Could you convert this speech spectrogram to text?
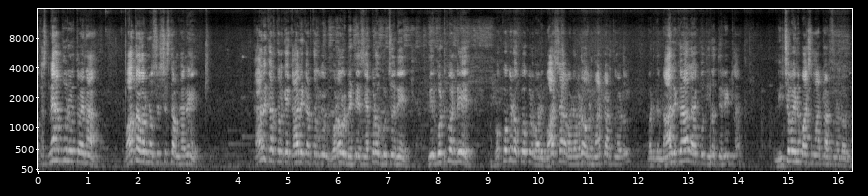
ఒక స్నేహపూరితమైన వాతావరణం సృష్టిస్తాం కానీ కార్యకర్తలకి కార్యకర్తలకి గొడవలు పెట్టేసి ఎక్కడో కూర్చొని మీరు కొట్టుకోండి. ఒక్కొక్కడు ఒక్కొక్కడు వాడి భాష వాడు ఎవడో ఒకడు మాట్లాడుతున్నాడు. వాడిది నాలుక లేకపోతే ఏదో తెలియట్లా? నిజమైన భాష మాట్లాడుతున్నాడు వాడు.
